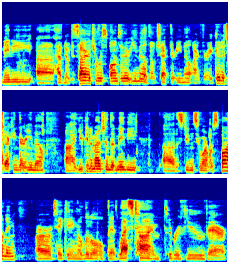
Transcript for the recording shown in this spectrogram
maybe uh, have no desire to respond to their email, don't check their email, aren't very good at checking their email. Uh, you can imagine that maybe uh, the students who aren't responding are taking a little bit less time to review their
